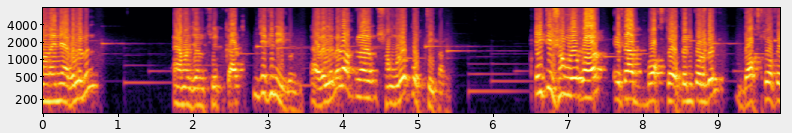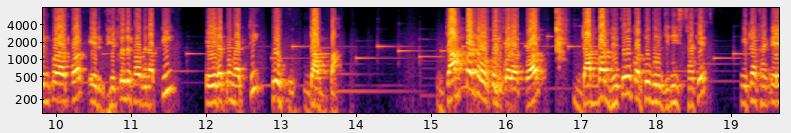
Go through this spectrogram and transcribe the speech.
অনলাইনে অ্যাভেলেবেল অ্যামাজন ফ্লিপকার্ট যেখানেই বলুন অ্যাভেলেবেল আপনারা সংগ্রহ করতেই পারেন। এইটি সংগ্রহ করার, এটা বক্সটা ওপেন করবেন। বক্সটা ওপেন করার পর এর ভেতরে পাবেন আপনি এইরকম একটি কটু ডাব্বা। ডাব্বাটা ওপেন করার পর ডাব্বার ভেতরে কতগুলো জিনিস থাকে? এটা থাকে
